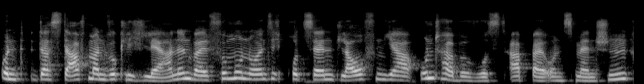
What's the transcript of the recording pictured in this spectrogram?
Und das darf man wirklich lernen, weil 95 Prozent laufen ja unterbewusst ab bei uns Menschen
